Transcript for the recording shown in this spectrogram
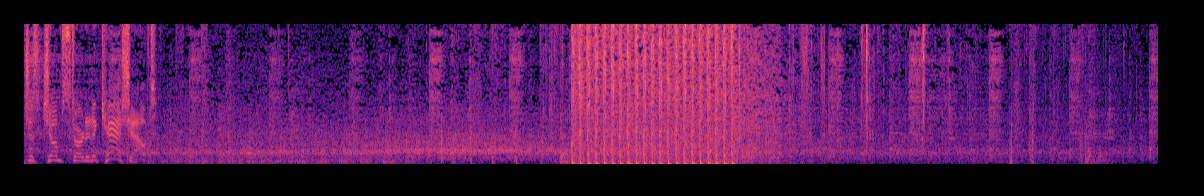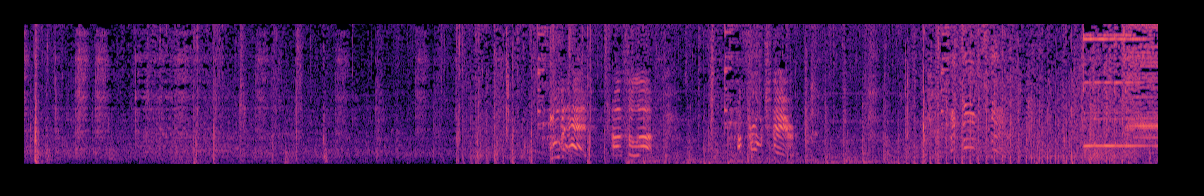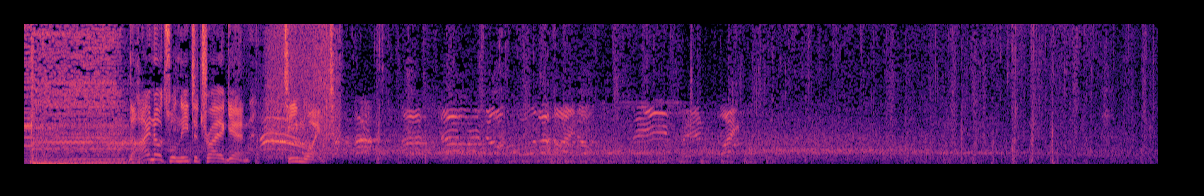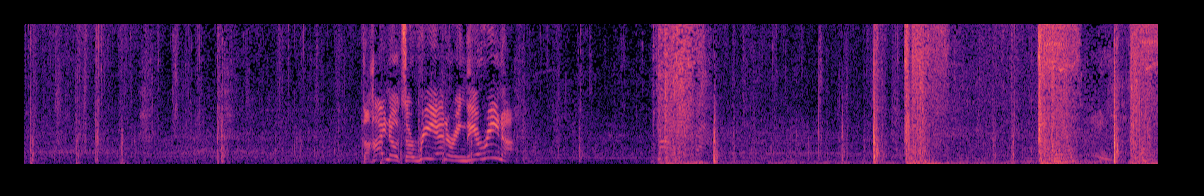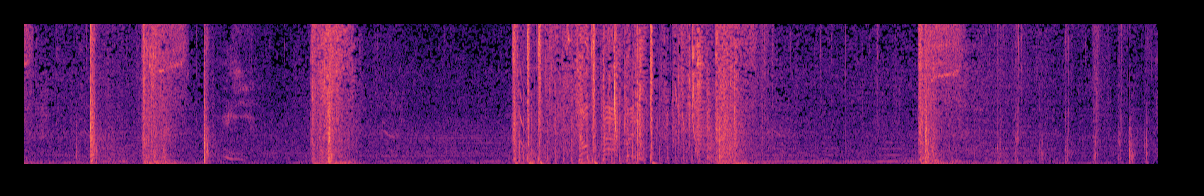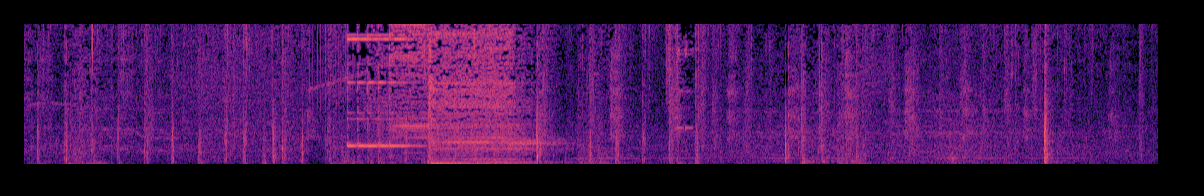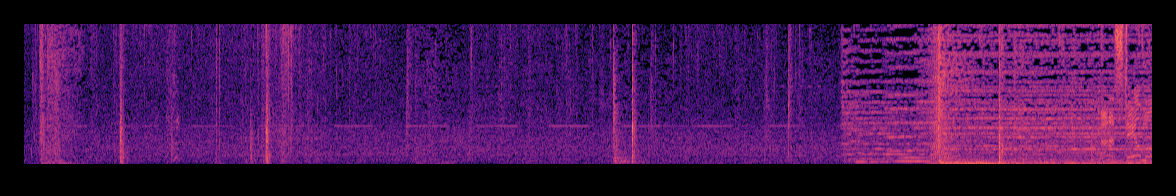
Just jump-started a cash out. Will need to try again. Team wiped. The high notes are re-entering the arena.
